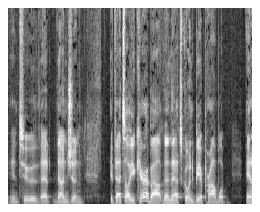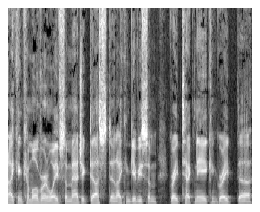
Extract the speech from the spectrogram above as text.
into that dungeon. If that's all you care about, then that's going to be a problem. And I can come over and wave some magic dust, and I can give you some great technique and great, uh,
